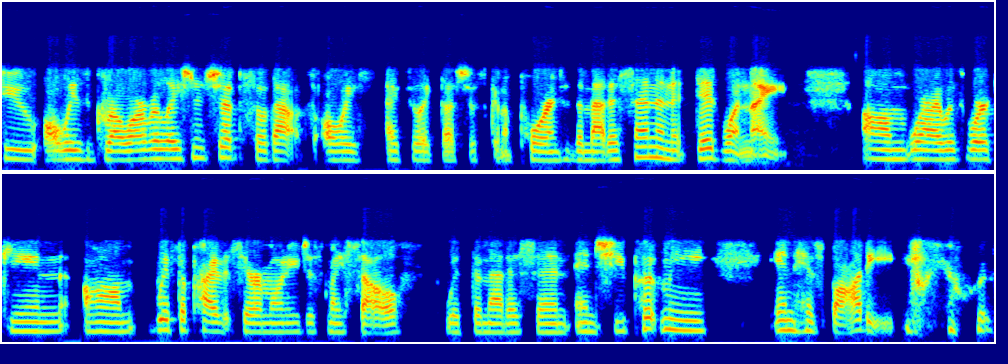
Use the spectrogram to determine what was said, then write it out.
to always grow our relationship. So that's always I feel like that's just going to pour into the medicine, and it did one night um, where I was working um, with the private ceremony, just myself with the medicine, and she put me in his body. it was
